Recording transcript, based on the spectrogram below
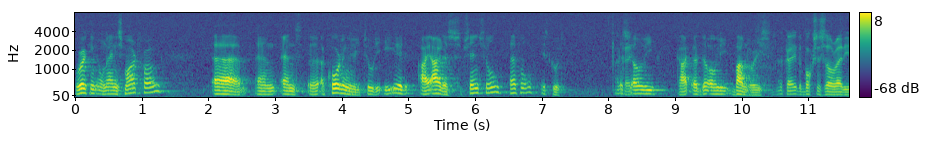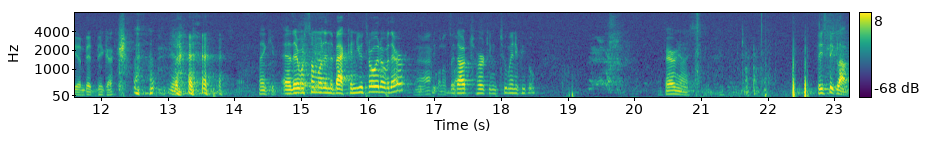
working on any smartphone, uh, and, and uh, accordingly to the E IIDAS substantial level is good. That's Okay. the only, the only boundaries. Okay, the box is already a bit bigger. Yeah. Thank you. Uh, there was someone in the back. Can you throw it over there? Yeah, I kon Without hurting too many people? Very nice. Please speak loud.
